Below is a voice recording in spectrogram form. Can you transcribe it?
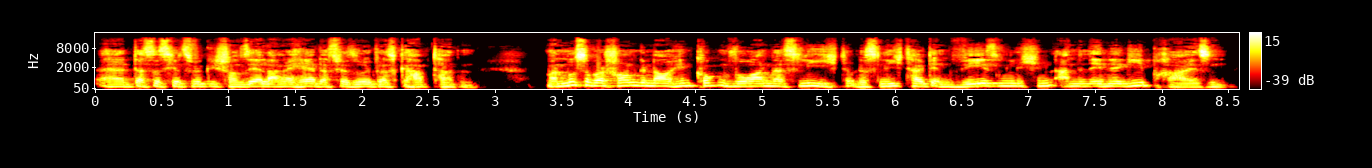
Äh, das ist jetzt wirklich schon sehr lange her, dass wir so etwas gehabt hatten. Man muss aber schon genau hingucken, woran das liegt. Und das liegt halt im Wesentlichen an den Energiepreisen.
